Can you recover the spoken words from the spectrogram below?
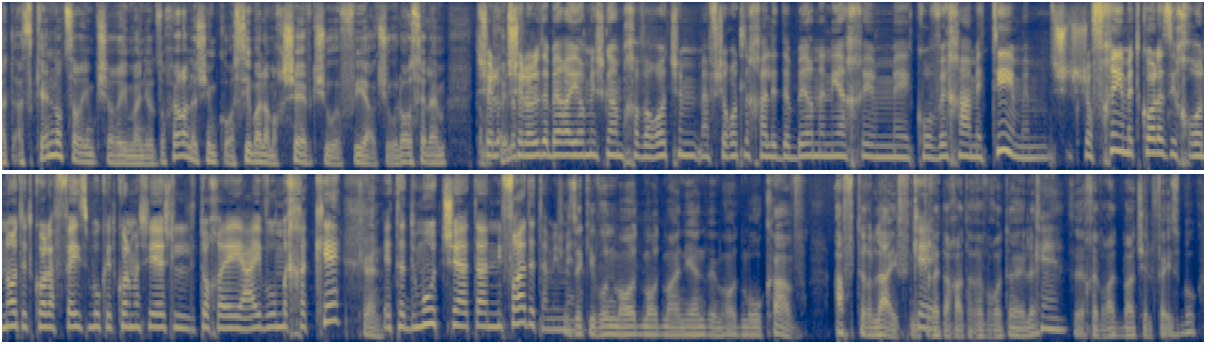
את, אז כן נוצרים קשרים, אני עוד זוכר אנשים כועסים על המחשב כשהוא הופיע, כשהוא לא עושה להם... של, שלא לדבר היום, יש גם חברות שמאפשרות לך לדבר נניח עם אה, קרוביך המתים, הם שופכים את כל הזיכרונות, את כל הפייסבוק, את כל מה שיש לתוך ה-AI, והוא מחקה כן. את הדמות שאתה נפרדת ממנה. שזה כיוון מאוד מאוד מעניין ומאוד מורכב. אפטר לייף כן. נקראת אחת החברות האלה, כן. זה חברת בת של פייסבוק,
